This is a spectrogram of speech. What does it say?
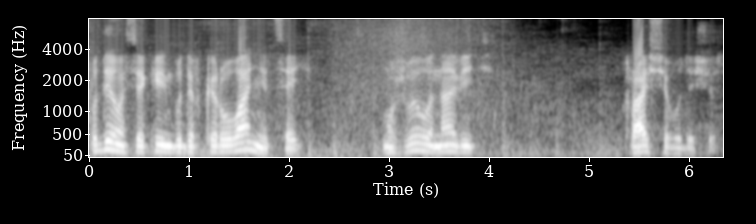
Подивимося, який він буде в керуванні цей. Можливо, навіть краще буде щось.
